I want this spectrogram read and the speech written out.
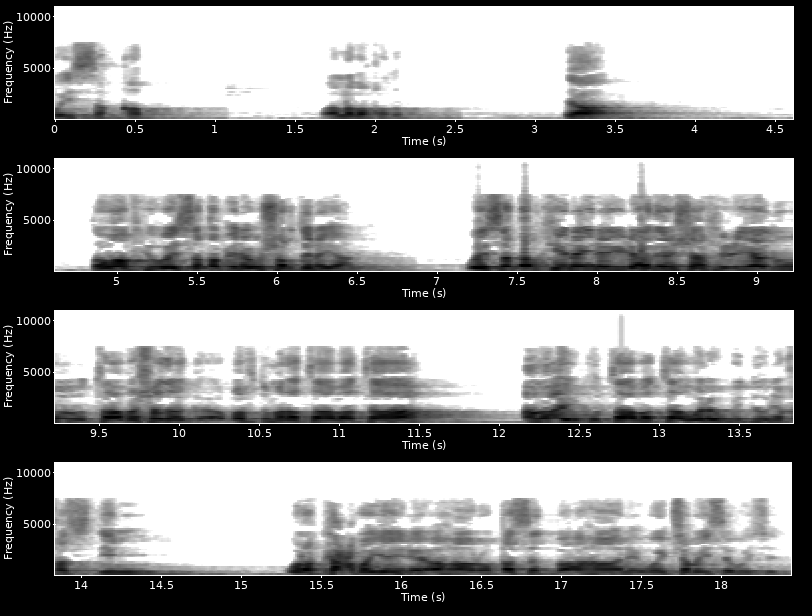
weyse qab. Waa laba qodob. Ya dawaafkii weyse qab inay u shardinayaan weyse qabkiina inay yidhaahdeen shaaficiyadu taabashada qof dumara taabataa ama ay ku taabataa walow biduuni qasdin. Wala kacbaya inay ahaanoo qasadba ahaane way jabaysaa weysadu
